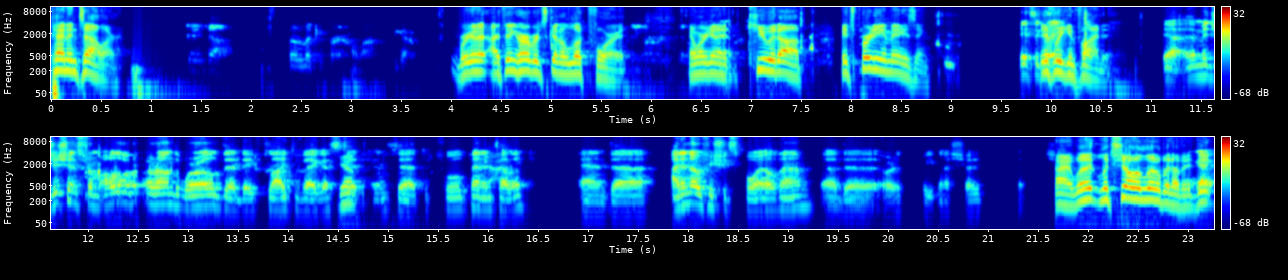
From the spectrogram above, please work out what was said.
Penn and Teller. We're gonna. I think Herbert's gonna look for it, and we're gonna cue it up. It's pretty amazing It's a if we can find it. Yeah, uh, magicians from all over around the world. Uh, they fly to Vegas Yep. to, to, to fool Penn and Teller, and uh, I don't know if we should spoil them, uh, the or we're gonna show it. All right, well, let's show a little bit of it. Okay.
